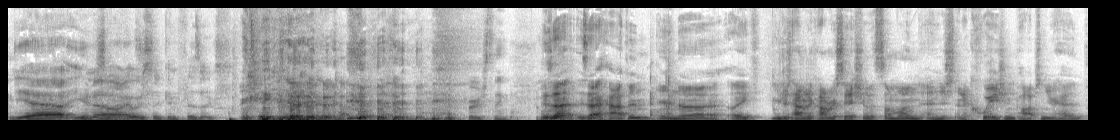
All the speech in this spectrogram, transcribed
Yeah, you know, I Science. always think in physics. First thing. Does that does that happen? And uh, like you're just having a conversation with someone, and just an equation pops in your head.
